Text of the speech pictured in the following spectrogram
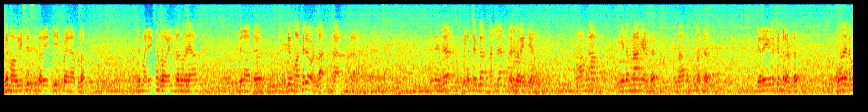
ഇത് മൗറീഷ്യസ് വെറൈറ്റി പൈനാപ്പിൾ ഇത് മലേഷ്യൻ റോയൽ എന്ന് പറഞ്ഞാൽ ഇതിനകത്ത് ഏറ്റവും മധുരമുള്ള ഡ്രാഗൺ ഫ്രൂട്ടാണ് പിന്നെ ഇത് ഇടച്ചക്ക നല്ല ഒരു വെറൈറ്റിയാണ് മാങ്ങ നീലം മാങ്ങയുണ്ട് ഹിമാപസുണ്ട് ചെറിയ കിളിച്ചുണ്ടരുണ്ട് മൂന്നിനം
